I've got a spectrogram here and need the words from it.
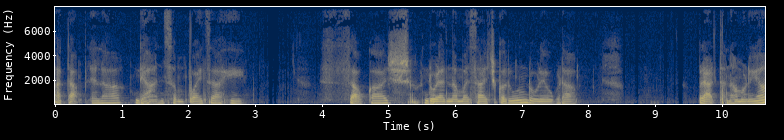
आता आपल्याला ध्यान संपवायचं आहे. सावकाश डोळ्यांना मसाज करून डोळे उघडा. प्रार्थना म्हणूया.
